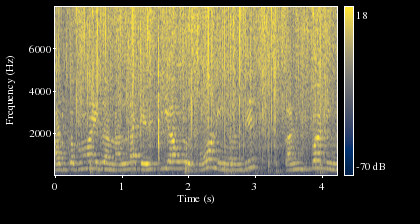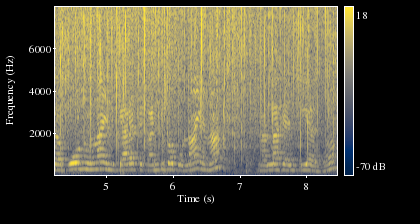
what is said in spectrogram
அதுக்கப்புறமா இது நல்லா ஹெல்த்தியாகவும் இருக்கும். நீங்கள் வந்து கண்டிப்பாக நீங்கள் போடணுன்னா இந்த கேரட்டை கண்டிப்பாக போடலாம். ஏன்னா நல்லா ஹெல்த்தியாக இருக்கும்.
